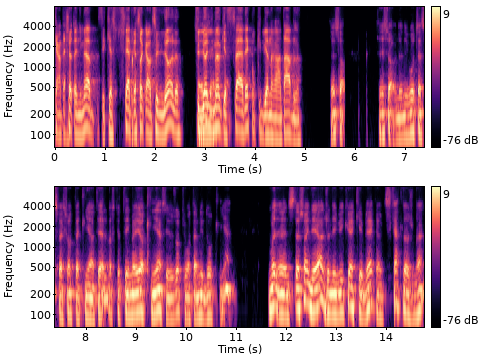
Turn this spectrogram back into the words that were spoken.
quand tu achètes un immeuble, c'est qu'est-ce que tu fais après ça quand tu l'as. Là? Tu l'as l'immeuble, qu'est-ce que tu fais avec pour qu'il devienne rentable? C'est ça. C'est ça. Le niveau de satisfaction de ta clientèle, parce que tes meilleurs clients, c'est les autres qui vont t'amener d'autres clients. Moi, une situation idéale, je l'ai vécu à Québec, un petit quatre logements.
